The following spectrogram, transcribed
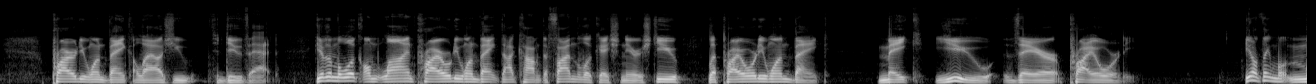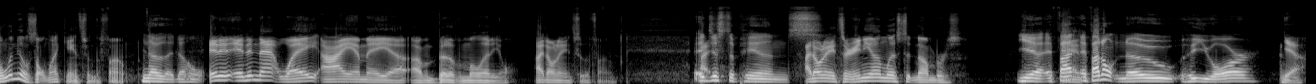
Priority One Bank allows you to do that. Give them a look online, priorityonebank.com, to find the location nearest you. Let Priority One Bank make you their priority. You don't think millennials don't like answering the phone? No, they don't. And, and in that way, I am a uh, I'm a bit of a millennial. I don't answer the phone. It I- just depends. I don't answer any unlisted numbers. Yeah, if I And- if I don't know who you are, Yeah,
